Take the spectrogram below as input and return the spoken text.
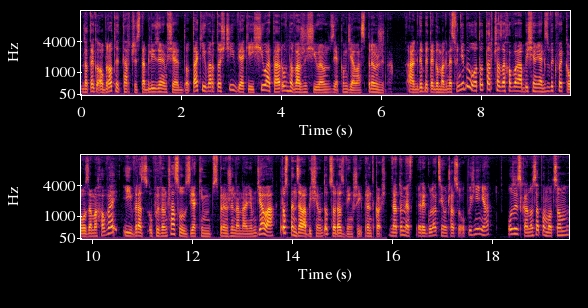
Dlatego obroty tarczy stabilizują się do takiej wartości, w jakiej siła ta równoważy siłę, z jaką działa sprężyna. A gdyby tego magnesu nie było, to tarcza zachowałaby się jak zwykłe koło zamachowe i wraz z upływem czasu, z jakim sprężyna na nią działa, rozpędzałaby się do coraz większej prędkości. Natomiast regulację czasu opóźnienia uzyskano za pomocą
